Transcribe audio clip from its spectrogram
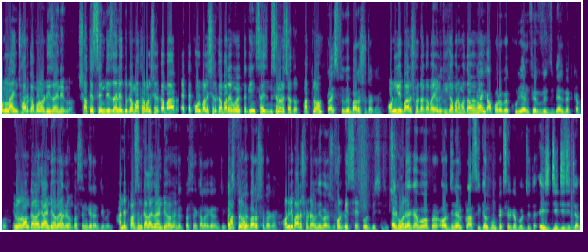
অনলাইন ঝড় কাঁপানো ডিজাইন এগুলো। সাথে সেম ডিজাইনের দুটো মাথার বালিশের কাবার একটা কোল বালিশের কাবার এবং একটা কিং সাইজ বিছানার চাদর। মাত্র প্রাইস পড়বে বারোশো টাকা। অনলি বারোশো টাকা। ভাই এগুলো কি কাপড়ের মধ্যে হবে ভাই? কাপড় হবে কোরিয়ান ফেব্রিক্স ভেলভেট কাপড়। এগুলো রং কালার গ্যারান্টি হবে একদম। গ্যারান্টি ভাই। হান্ড্রেড পার্সেন্ট কালার গ্যারান্টি হবে। কালার গ্যারান্টি মাত্র? পড়বে বারোশো টাকা। অনলি বারোশো টাকা। অনলি বারোশো four piece set four piece set এখন দেখাবো আপনার অরিজিনাল ক্লাসিক্যাল হোমটেক্স এর কাপড় যেটা এইচডি ডিজিটাল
